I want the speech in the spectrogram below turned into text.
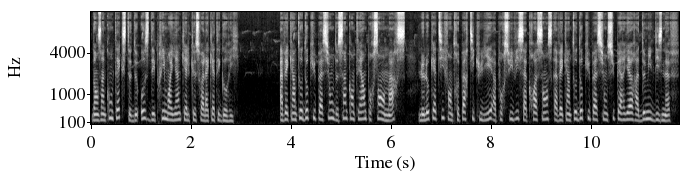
dans un contexte de hausse des prix moyens quelle que soit la catégorie. Avec un taux d'occupation de 51% en mars, le locatif entre particuliers a poursuivi sa croissance avec un taux d'occupation supérieur à 2019,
